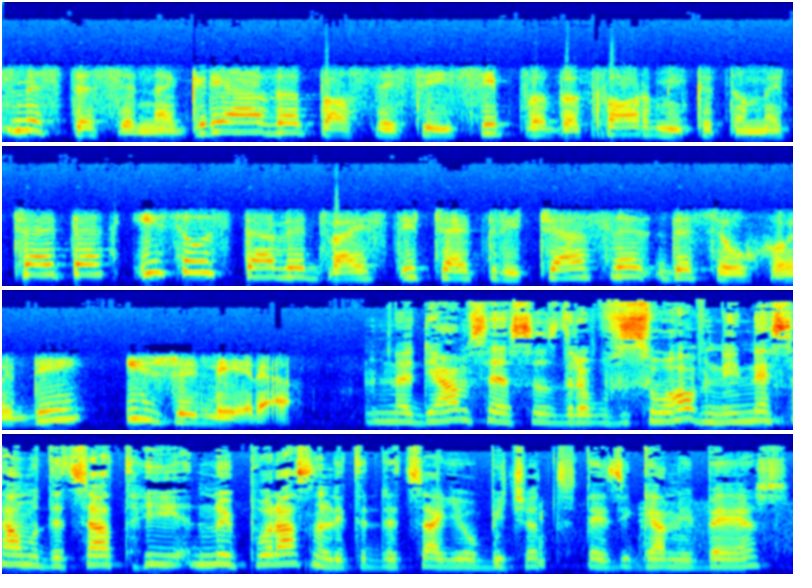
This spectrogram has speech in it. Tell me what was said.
сместа се нагрява, после се изсипва във форми като мечета и се оставя 24 часа да се охлади и желира. Надявам се са здравословни, не само децата, но и порасналите деца ги обичат, тези гами беяс.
